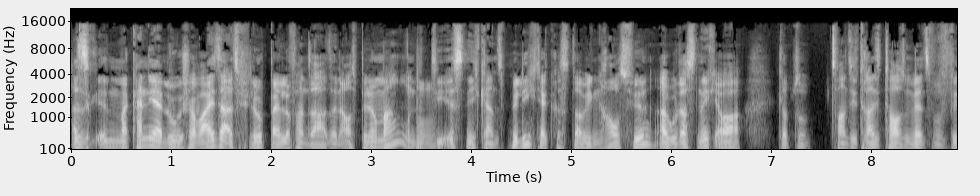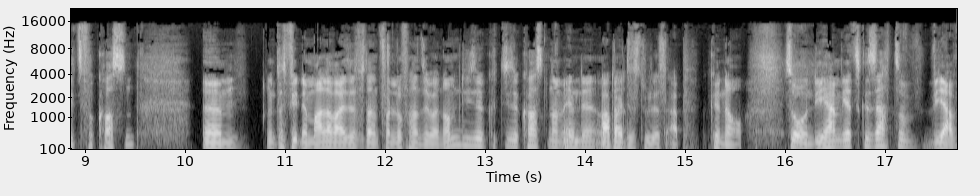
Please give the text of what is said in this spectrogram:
also es- man kann ja logischerweise als Pilot bei Lufthansa seine Ausbildung machen und Mhm. die ist nicht ganz billig, da kriegst du glaube ich ein Haus für. Ah gut, das nicht, aber ich glaube so 20, 30.000 wird's wird's für kosten. Ähm, und das wird normalerweise dann von Lufthansa übernommen, diese, diese Kosten am Und dann Ende. Und arbeitest du das ab. Genau. So, und die haben jetzt gesagt, so, ja,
